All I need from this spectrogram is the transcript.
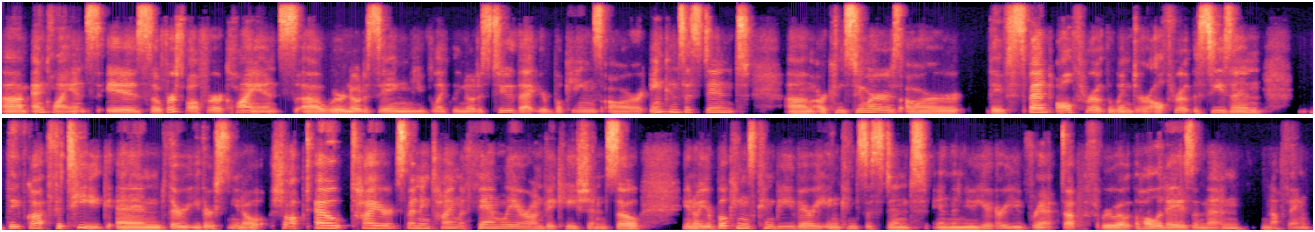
um, and clients is so first of all for our clients uh, we're noticing and you've likely noticed too that your bookings are inconsistent um, our consumers are they've spent all throughout the winter all throughout the season they've got fatigue and they're either you know shopped out tired spending time with family or on vacation so you know your bookings can be very inconsistent in the new year. You've ramped up throughout the holidays and then nothing.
